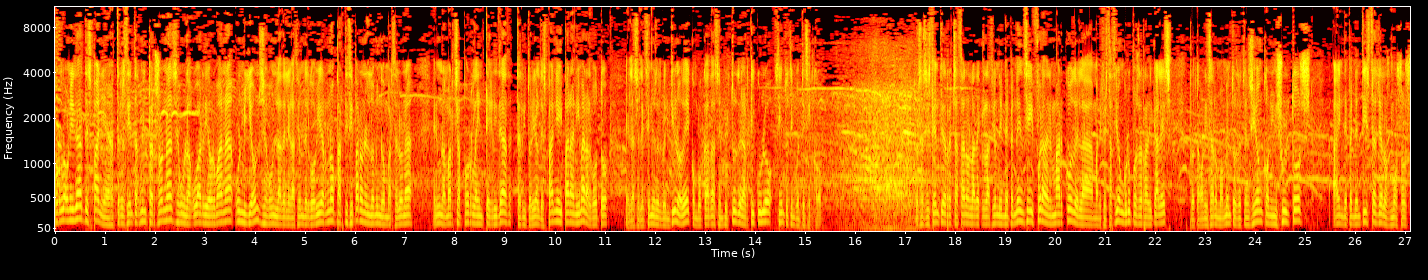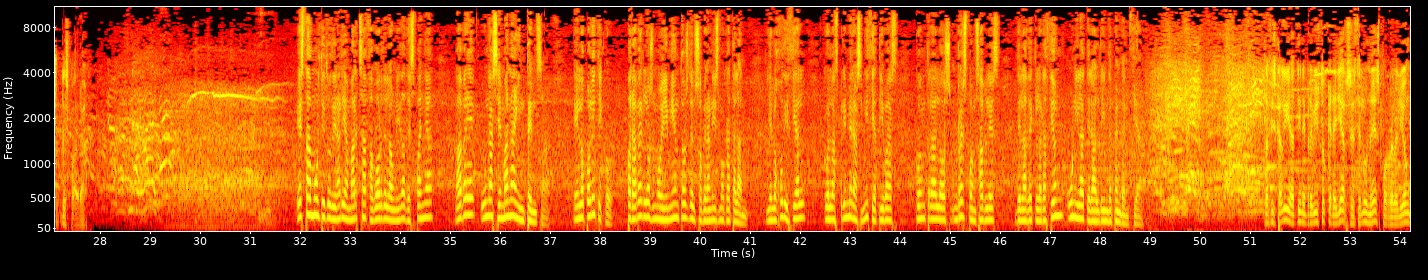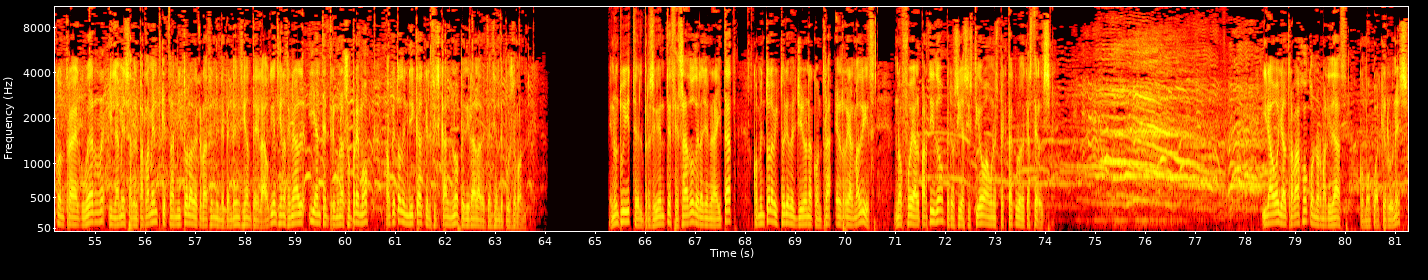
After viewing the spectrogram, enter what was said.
Por la unidad de España, 300.000 personas, según la Guardia Urbana, un millón, según la delegación del Gobierno, participaron el domingo en Barcelona en una marcha por la integridad territorial de España y para animar al voto en las elecciones del 21D, convocadas en virtud del artículo 155. Los asistentes rechazaron la declaración de independencia y fuera del marco de la manifestación, grupos de radicales protagonizaron momentos de tensión con insultos a independentistas y a los mozos de escuadra. Esta multitudinaria marcha a favor de la unidad de España abre una semana intensa. En lo político, para ver los movimientos del soberanismo catalán y en lo judicial, con las primeras iniciativas contra los responsables de la declaración unilateral de independencia. La Fiscalía tiene previsto querellarse este lunes por rebelión contra el Gobierno y la Mesa del Parlamento que tramitó la declaración de independencia ante la Audiencia Nacional y ante el Tribunal Supremo, aunque todo indica que el fiscal no pedirá la detención de Puigdemont. En un tuit, el presidente cesado de la Generalitat comentó la victoria del Girona contra el Real Madrid. No fue al partido, pero sí asistió a un espectáculo de Castells. Irá hoy al trabajo con normalidad, como cualquier lunes.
